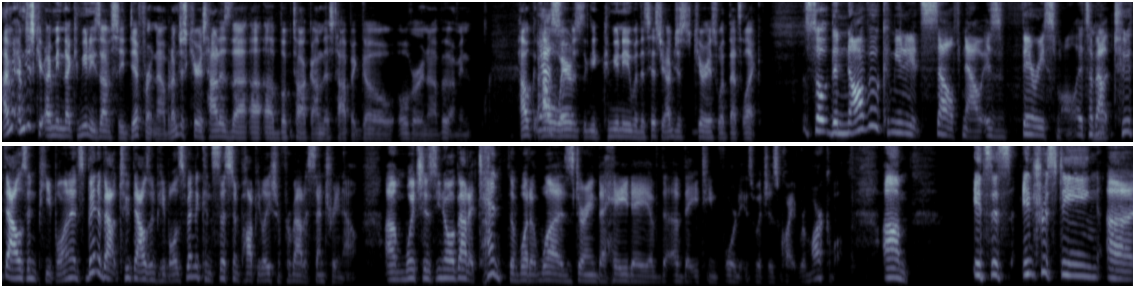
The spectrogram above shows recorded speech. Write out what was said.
I'm, I'm just curious. I mean, that community is obviously different now, but I'm just curious. How does the uh, book talk on this topic go over in Nauvoo? I mean, how yeah, how so, aware is the community with this history? I'm just curious what that's like. So the Nauvoo community itself now is very small. It's mm-hmm. about mm-hmm. 2,000 people, and it's been about 2,000 people. It's been a consistent population for about a century now, um, which is you know about a tenth of what it was during the heyday of the of the 1840s, which is quite remarkable. Um, it's this interesting uh,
